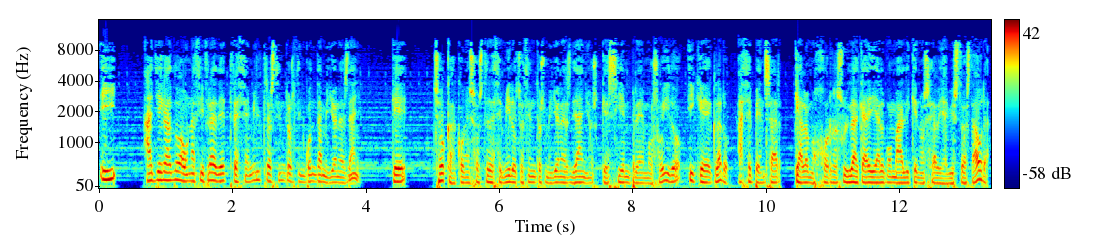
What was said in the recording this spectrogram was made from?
y ha llegado a una cifra de 13.350 millones de años, que choca con esos 13.800 millones de años que siempre hemos oído y que, claro, hace pensar que a lo mejor resulta que hay algo mal y que no se había visto hasta ahora.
